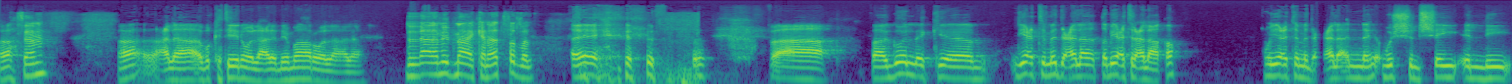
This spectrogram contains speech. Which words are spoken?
ها؟ سم؟ ها؟ على بوكيتينو ولا على نيمار ولا على لا لا مي معك أنا تفضل. إيه. ف... فأقول لك يعتمد على طبيعة العلاقة ويعتمد على انه وش الشيء اللي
